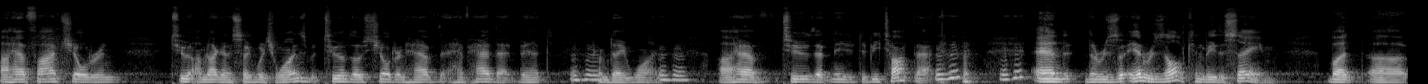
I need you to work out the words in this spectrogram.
I have five children two i'm not going to say which ones but two of those children have that, have had that bent mm-hmm. from day one mm-hmm. i have two that needed to be taught that mm-hmm. mm-hmm. and the res- end result can be the same but uh,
